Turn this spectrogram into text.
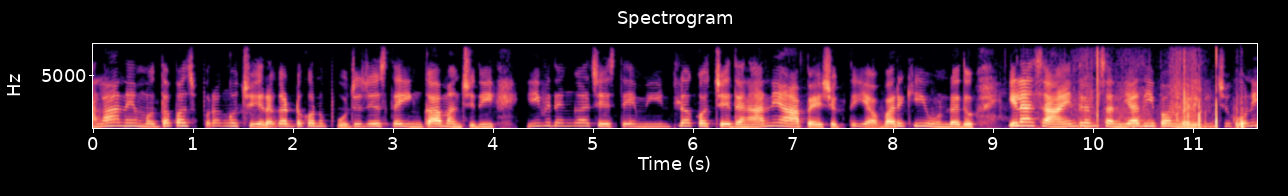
అలానే ముద్ద పసుపు రంగు చీర కట్టుకొని పూజ చేస్తే ఇంకా మంచిది. ఈ విధంగా చేస్తే మీ ఇంట్లోకి వచ్చే ధనాన్ని ఆపే శక్తి ఎవ్వరికీ ఉండదు. ఇలా సాయంత్రం సంధ్యాదీపం వెలిగించుకుని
